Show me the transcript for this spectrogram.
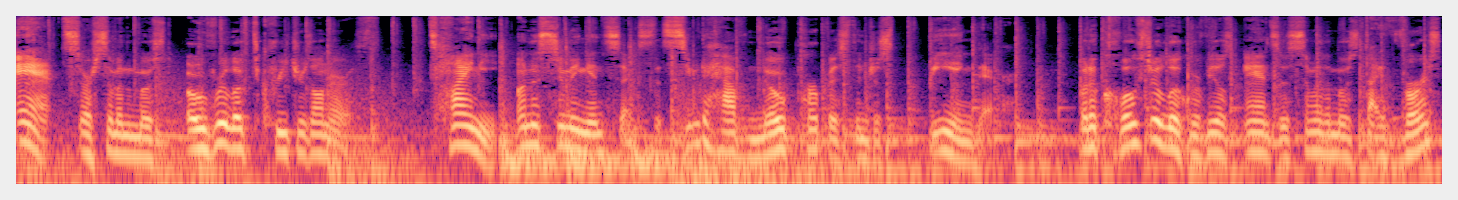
Ants are some of the most overlooked creatures on Earth. Tiny, unassuming insects that seem to have no purpose than just being there. But a closer look reveals ants as some of the most diverse,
